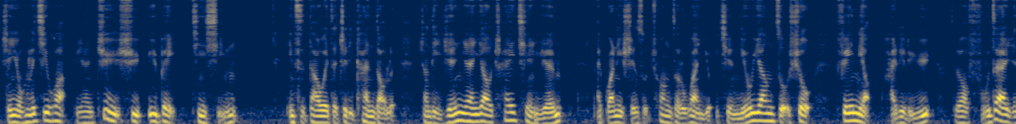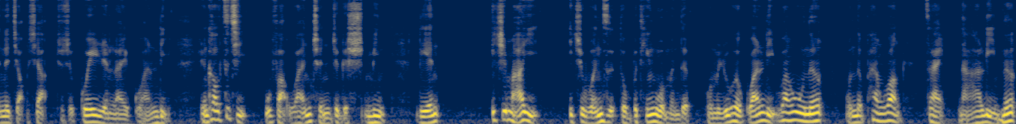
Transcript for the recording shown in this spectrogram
神永恒的计划仍然继续预备进行。因此，大卫在这里看到了上帝仍然要差遣人来管理神所创造的万有，一切牛羊走兽、飞鸟、海里的鱼，都要伏在人的脚下，就是归人来管理。人靠自己无法完成这个使命。连一只蚂蚁、一只蚊子都不听我们的，我们如何管理万物呢？我们的盼望在哪里呢？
